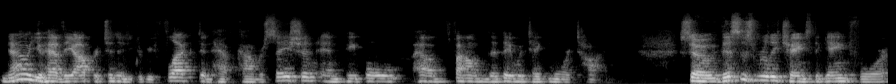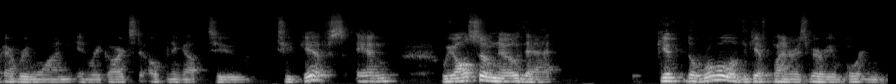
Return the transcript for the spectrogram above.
Now you have the opportunity to reflect and have conversation and people have found that they would take more time. So this has really changed the game for everyone in regards to opening up to to gifts. And we also know that gift, the role of the gift planner is very important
